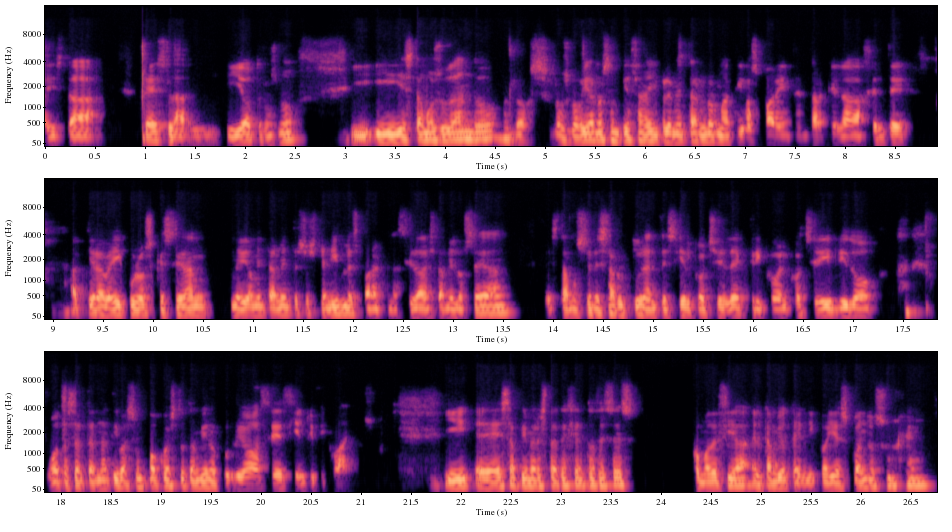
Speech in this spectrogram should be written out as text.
ahí está Tesla y, otros, ¿no? Y, estamos dudando, los, los, gobiernos empiezan a implementar normativas para intentar que la gente adquiera vehículos que sean medioambientalmente sostenibles para que las ciudades también lo sean. Estamos en esa ruptura entre si el coche eléctrico, el coche híbrido u otras alternativas. Un poco esto también ocurrió hace ciento y pico años. Y eh, esa primera estrategia entonces es, como decía, el cambio técnico y es cuando surgen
